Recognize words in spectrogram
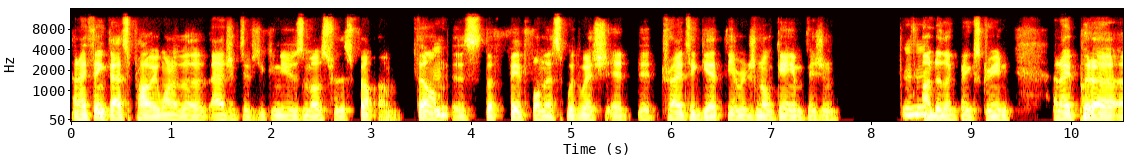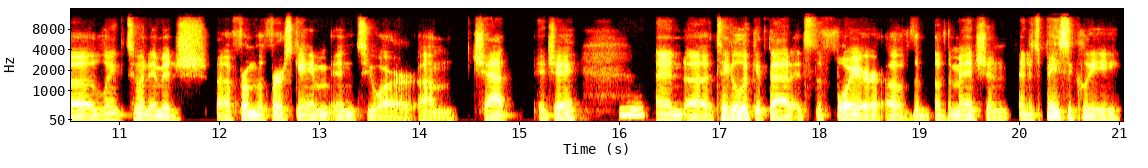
and i think that's probably one of the adjectives you can use most for this film um, film mm-hmm. is the faithfulness with which it it tried to get the original game vision mm-hmm. onto the big screen and i put a, a link to an image uh, from the first game into our um, chat HA, mm-hmm. and uh, take a look at that. It's the foyer of the of the mansion, and it's basically,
